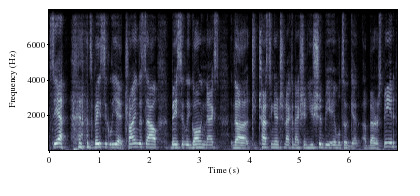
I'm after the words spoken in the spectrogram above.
so yeah, that's basically it. Trying this out, basically going next, the testing your internet connection, you should be able to get a better speed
